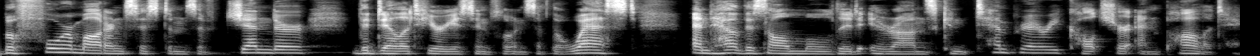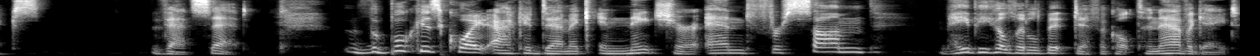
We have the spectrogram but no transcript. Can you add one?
before modern systems of gender, the deleterious influence of the West, and how this all molded Iran's contemporary culture and politics. That said, the book is quite academic in nature and, for some, maybe a little bit difficult to navigate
